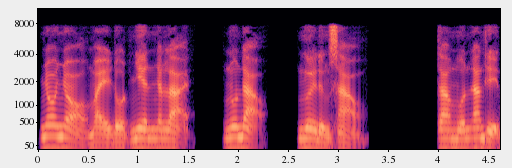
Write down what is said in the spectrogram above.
nho nhỏ mày đột nhiên nhăn lại, nôn đạo, ngươi đừng xảo. Ta muốn ăn thịt.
